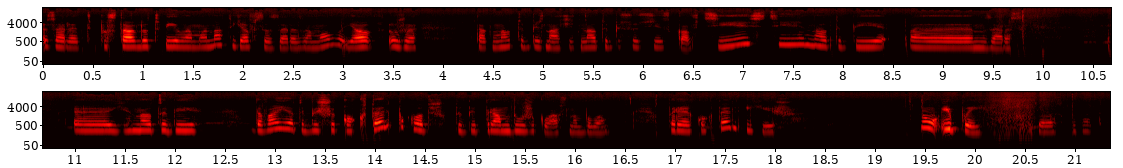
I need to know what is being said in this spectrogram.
зараз поставлю твій лимонад, я все зараз замовила. Я вже так, на тобі, значить, на тобі сосиска в тісті, на тобі е, зараз. Е, на тобі. Давай я тобі ще коктейль покладу, щоб тобі прям дуже класно було. Бери коктейль і їж. Ну, і пий, хотіла сказати.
